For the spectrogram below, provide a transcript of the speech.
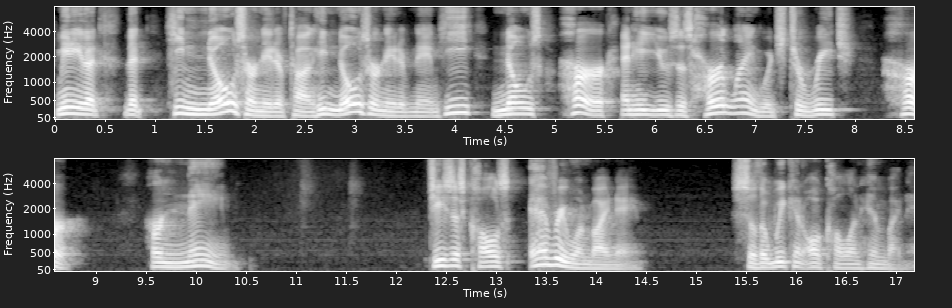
meaning that, that he knows her native tongue. He knows her native name. He knows her and he uses her language to reach her, her name. Jesus calls everyone by name so that we can all call on him by name.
